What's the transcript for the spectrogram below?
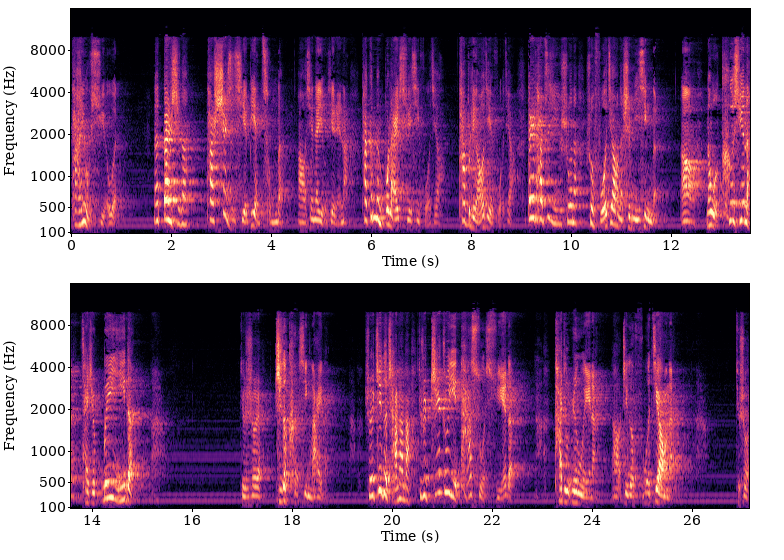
他很有学问，那但是呢，他世子邪变从的啊。现在有些人呢，他根本不来学习佛教，他不了解佛教，但是他自己说呢，说佛教呢是迷信的啊，那我科学呢才是唯一的啊，就是说值得可信赖的所以这个常常呢，就是执着于他所学的啊，他就认为呢啊，这个佛教呢。就说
